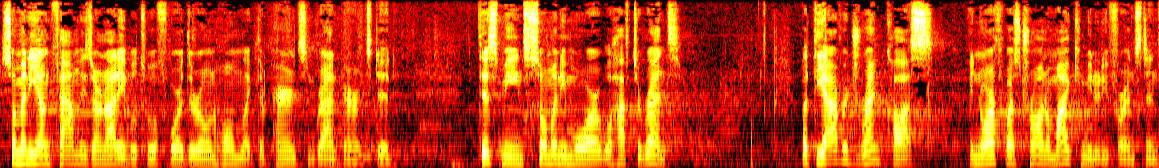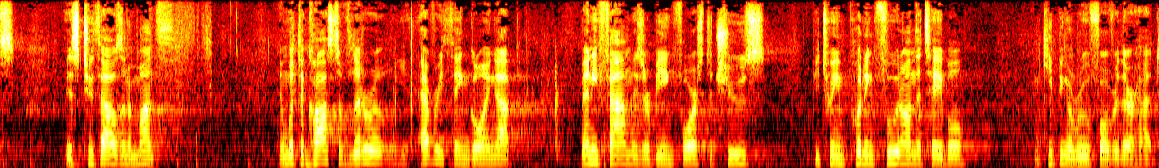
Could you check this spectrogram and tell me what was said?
So many young families are not able to afford their own home like their parents and grandparents did. This means so many more will have to rent. But the average rent costs in Northwest Toronto, my community, for instance, is 2,000 a month. And with the cost of literally everything going up, Many families are being forced to choose between putting food on the table and keeping a roof over their head.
